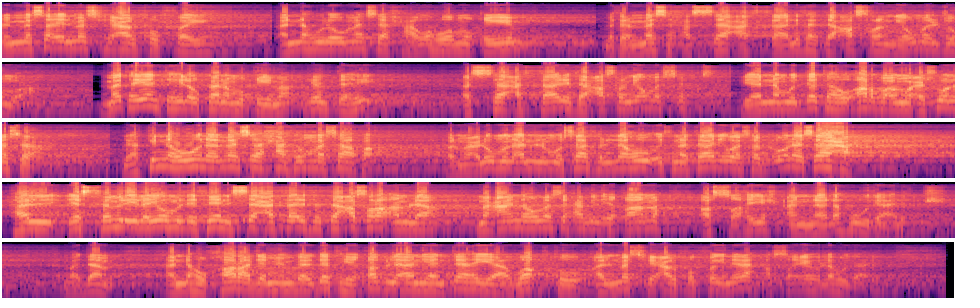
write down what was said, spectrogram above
من مسائل المسح على الخفين أنه لو مسح وهو مقيم مثلا مسح الساعة الثالثة عصرا يوم الجمعة متى ينتهي لو كان مقيما؟ ينتهي الساعة الثالثة عصرا يوم السبت لأن مدته أربع وعشرون ساعة. لكنه هنا مسح ثم سافر فالمعلوم أن المسافر له اثنتان وسبعون ساعة. هل يستمر إلى يوم الاثنين الساعة الثالثة عصر أم لا؟ مع أنه مسح في الإقامة الصحيح أن له ذلك. ما دام أنه خرج من بلدته قبل أن ينتهي وقت المسح على الخفين له الصحيح له ذلك.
